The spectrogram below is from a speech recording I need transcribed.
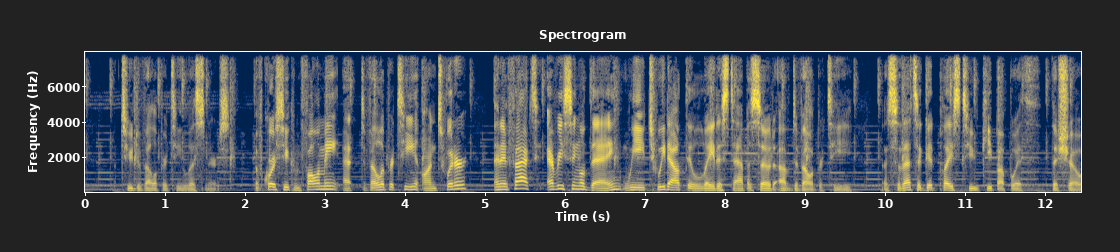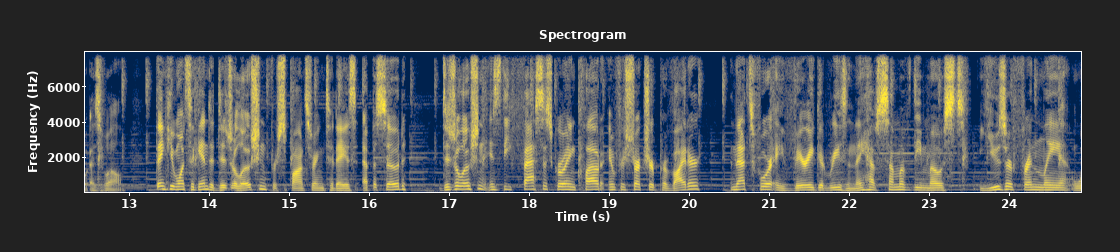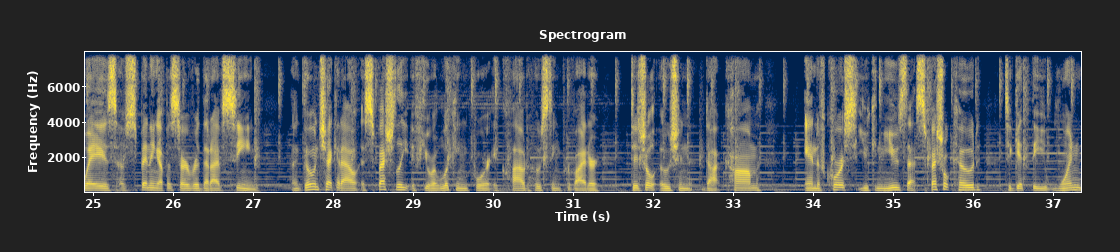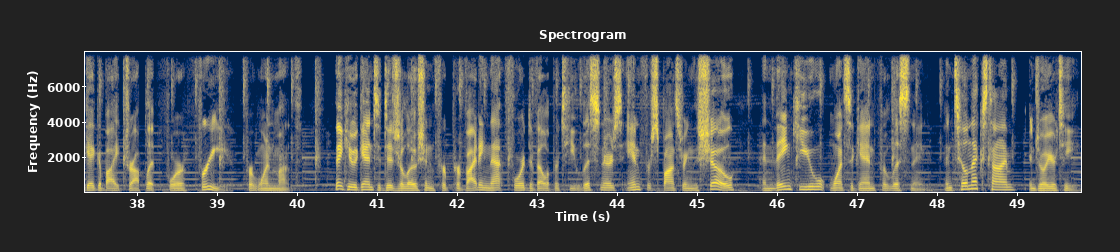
to Developer Tea listeners. Of course, you can follow me at Developer Tea on Twitter. And in fact, every single day we tweet out the latest episode of Developer Tea. Uh, so that's a good place to keep up with the show as well. Thank you once again to DigitalOcean for sponsoring today's episode. DigitalOcean is the fastest growing cloud infrastructure provider, and that's for a very good reason. They have some of the most user friendly ways of spinning up a server that I've seen. And go and check it out, especially if you are looking for a cloud hosting provider digitalocean.com. And of course, you can use that special code to get the one gigabyte droplet for free for one month. Thank you again to DigitalOcean for providing that for Developer Tea listeners and for sponsoring the show. And thank you once again for listening. Until next time, enjoy your tea.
